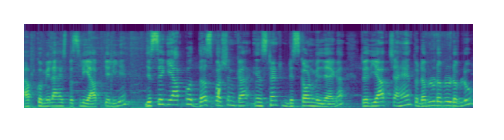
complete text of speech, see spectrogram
आपको मिला है स्पेशली आपके लिए, जिससे कि आपको 10 परसेंट का इंस्टेंट डिस्काउंट मिल जाएगा। तो यदि आप चाहें तो डब्ल्यू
